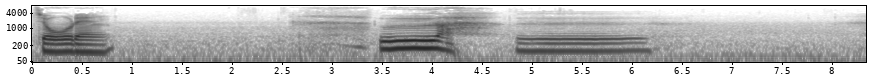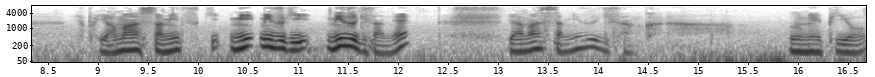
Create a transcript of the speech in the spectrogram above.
常連。うーわ、うー。やっぱ山下みつき、み、みずき、みずきさんね。山下みずきさんかな。梅ピオ。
